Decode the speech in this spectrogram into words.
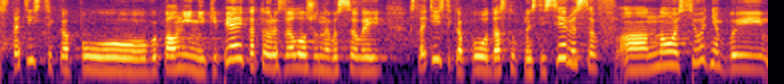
статистика по выполнению KPI, которые заложены в SLA, статистика по доступности сервисов, но сегодня бы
